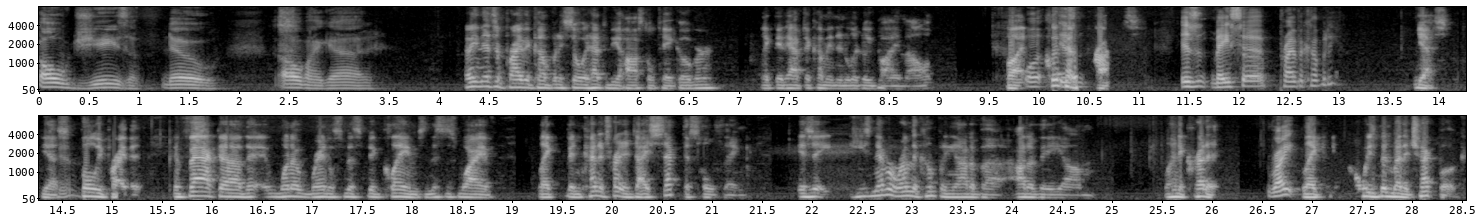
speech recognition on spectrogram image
Oh Jesus. No. Oh my God. I mean, that's a private company, so it'd have to be a hostile takeover. Like they'd have to come in and literally buy him out. But Well, Cliff has isn't- profits. Isn't Mesa a private company? Yes, yes, Yeah. fully private. In fact, uh, the, one of Randall Smith's big claims, and this is why I've like been kind of trying to dissect this whole thing, is that he's never run the company out of a out of a um, line of credit. Right. Like always been by the checkbook.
